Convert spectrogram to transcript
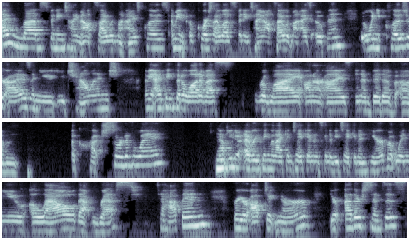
I love spending time outside with my eyes closed. I mean, of course, I love spending time outside with my eyes open, but when you close your eyes and you you challenge, I mean, I think that a lot of us rely on our eyes in a bit of um, a crutch sort of way. Yep. Like, you know, everything that I can take in is going to be taken in here. But when you allow that rest to happen for your optic nerve, your other senses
